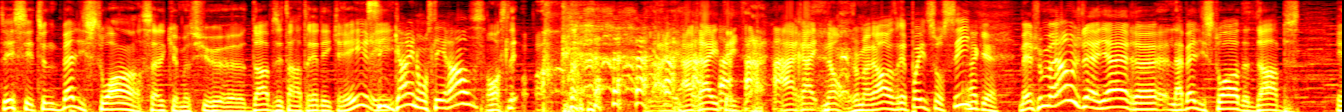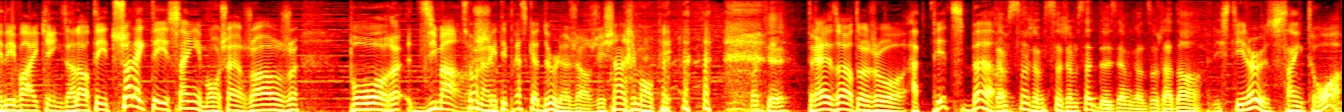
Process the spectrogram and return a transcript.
Tu sais, c'est une belle histoire, celle que M. euh, Dobbs est en train d'écrire. S'ils et gagnent, on se les rase? On se les... Arrête, arrête. Non, je me raserai pas les sourcils. OK. Mais je me range derrière euh, la belle histoire de Dobbs et des Vikings. Alors, t'es tout seul avec tes seins, mon cher Georges, pour dimanche. Tu vois, on aurait été presque deux, là, Georges. J'ai changé mon pick. OK. 13h toujours, à Pittsburgh. J'aime ça, j'aime ça, j'aime ça le deuxième Gonzo, j'adore. Les Steelers, 5-3.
